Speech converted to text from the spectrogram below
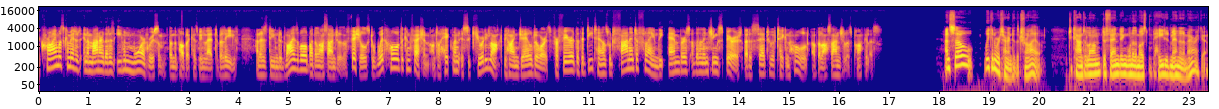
The crime was committed in a manner that is even more gruesome than the public has been led to believe, and it is deemed advisable by the Los Angeles officials to withhold the confession until Hickman is securely locked behind jail doors for fear that the details would fan into flame the embers of the lynching spirit that is said to have taken hold of the Los Angeles populace. And so we can return to the trial. To Cantillon defending one of the most hated men in America,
